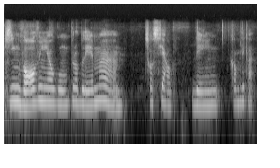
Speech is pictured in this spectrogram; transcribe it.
que envolvem algum problema social bem complicado.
